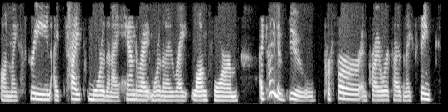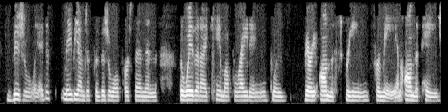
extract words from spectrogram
on my screen. I type more than I handwrite, more than I write long form. I kind of do prefer and prioritize and I think visually. I just, maybe I'm just a visual person and the way that I came up writing was very on the screen for me and on the page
